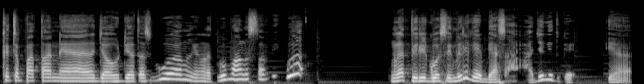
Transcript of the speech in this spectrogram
kecepatannya jauh di atas gua yang ngeliat gua males tapi gua ngeliat diri gua sendiri kayak biasa aja gitu kayak ya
